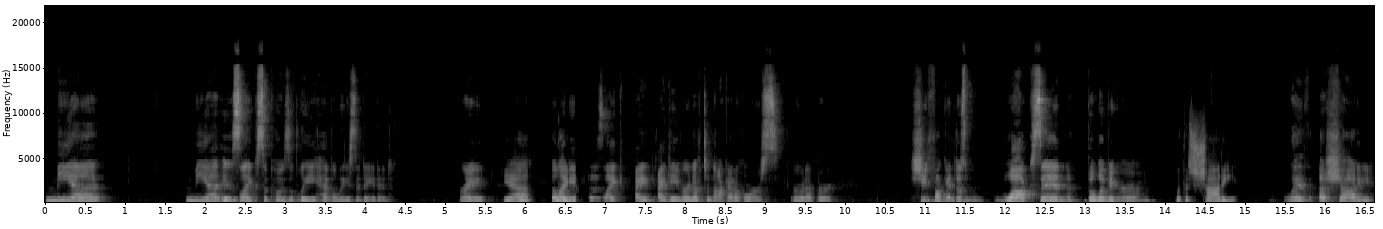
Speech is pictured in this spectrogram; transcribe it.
Mia Mia is like supposedly heavily sedated. Right? Yeah. Olivia, like- is like I I gave her enough to knock out a horse or whatever. She fucking just walks in the living room With a shoddy. with a shoddy.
